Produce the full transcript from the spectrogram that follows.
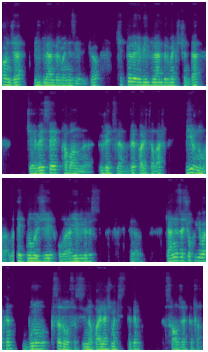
önce bilgilendirmeniz gerekiyor. Kitleleri bilgilendirmek için de CBS tabanlı üretilen web haritalar bir numaralı teknoloji olarak diyebiliriz. E, Kendinize çok iyi bakın. Bunu kısa da olsa sizinle paylaşmak istedim. Sağlıcakla kalın.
